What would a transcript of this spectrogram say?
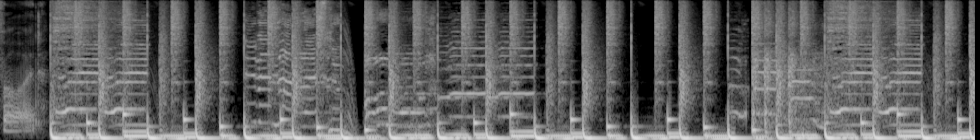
forward.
